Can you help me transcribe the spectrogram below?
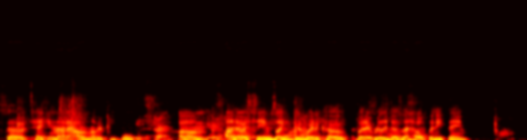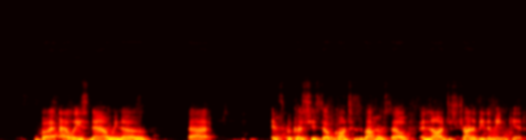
So taking that out on other people, um, I know it seems like a good way to cope, but it really doesn't help anything. But at least now we know that it's because she's self conscious about herself and not just trying to be the mean kid.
